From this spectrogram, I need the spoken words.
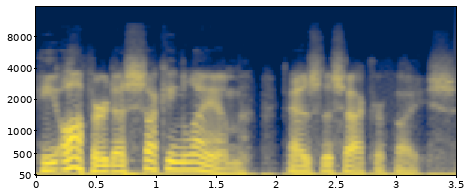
he offered a sucking lamb as the sacrifice.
